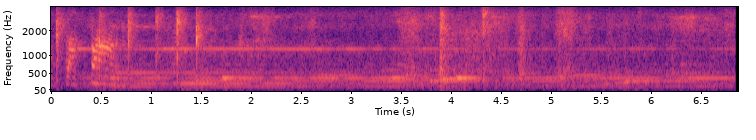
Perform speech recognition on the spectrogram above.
Rastafari.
